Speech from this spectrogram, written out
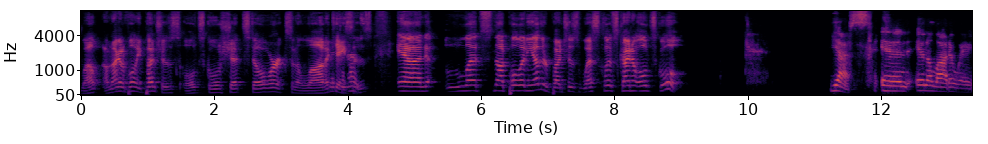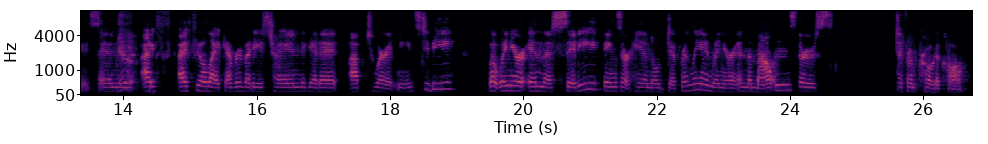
well, I'm not going to pull any punches. Old school shit still works in a lot of it cases. Does. And let's not pull any other punches. Westcliffe's kind of old school. Yes, in in a lot of ways, and yeah. I I feel like everybody's trying to get it up to where it needs to be. But when you're in the city, things are handled differently. And when you're in the mountains, there's different protocol,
